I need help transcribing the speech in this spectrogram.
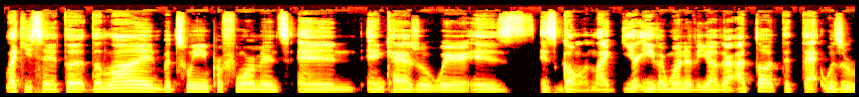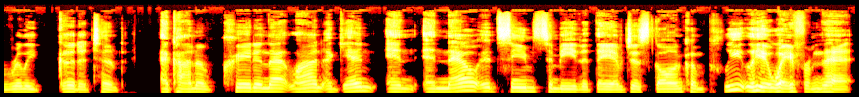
Like you said, the the line between performance and and casual wear is is gone. Like you're either one or the other. I thought that that was a really good attempt at kind of creating that line again and and now it seems to me that they have just gone completely away from that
